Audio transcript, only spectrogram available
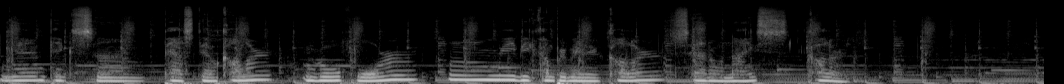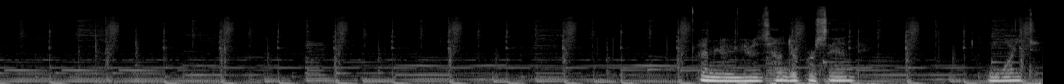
Then pick some pastel color. Go for mm, maybe complementary color. Settle nice colors. I'm going to use 100% white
